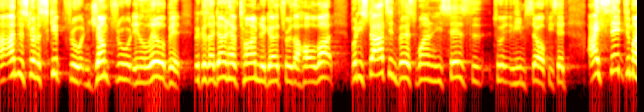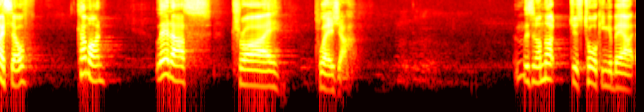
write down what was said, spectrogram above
I'm just going to skip through it and jump through it in a little bit because I don't have time to go through the whole lot. But he starts in verse 1 and he says to, to himself, He said, I said to myself, Come on, let us try pleasure. Listen, I'm not just talking about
